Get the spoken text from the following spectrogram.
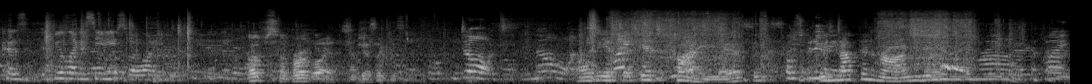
Because it feels like a CD, so I want you to. Oops, I broke it. Just like this. Don't. No. Oh, it's, it's funny, Liz. It's, there's nothing wrong. You didn't do anything wrong. Mike.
